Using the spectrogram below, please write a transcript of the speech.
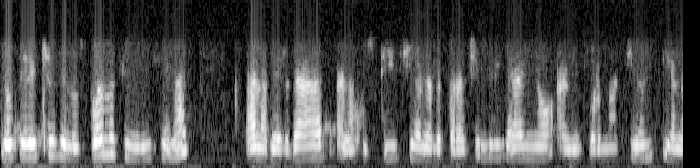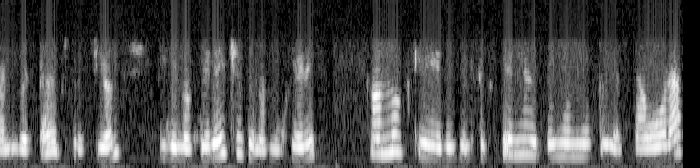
Los derechos de los pueblos indígenas a la verdad, a la justicia, a la reparación del daño, a la información y a la libertad de expresión y de los derechos de las mujeres son los que desde el sexenio de Peña Nieto y hasta ahora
